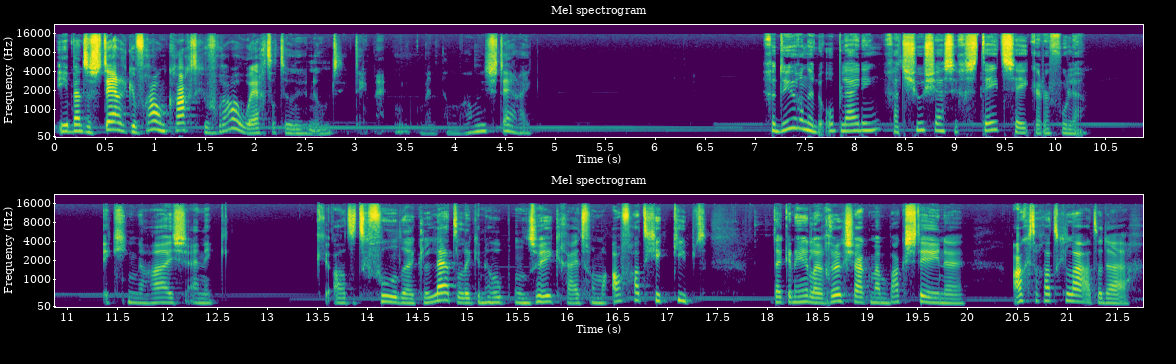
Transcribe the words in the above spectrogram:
Je bent een sterke vrouw, een krachtige vrouw, werd er toen genoemd. Ik denk, nee, ik ben helemaal niet sterk. Gedurende de opleiding gaat Shusha zich steeds zekerder voelen. Ik ging naar huis en ik, ik had het gevoel dat ik letterlijk een hoop onzekerheid van me af had gekiept. Dat ik een hele rugzak met bakstenen achter had gelaten daar.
